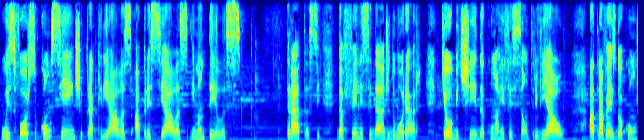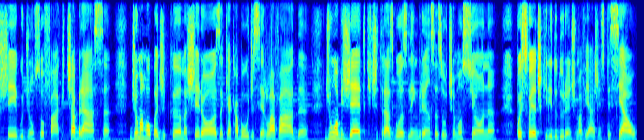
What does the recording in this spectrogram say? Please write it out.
o esforço consciente para criá-las, apreciá-las e mantê-las. Trata-se da felicidade do morar, que é obtida com uma refeição trivial, através do aconchego de um sofá que te abraça, de uma roupa de cama cheirosa que acabou de ser lavada, de um objeto que te traz boas lembranças ou te emociona, pois foi adquirido durante uma viagem especial,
